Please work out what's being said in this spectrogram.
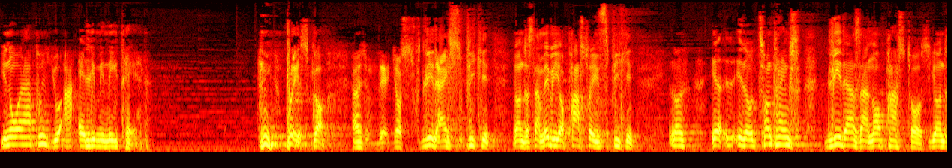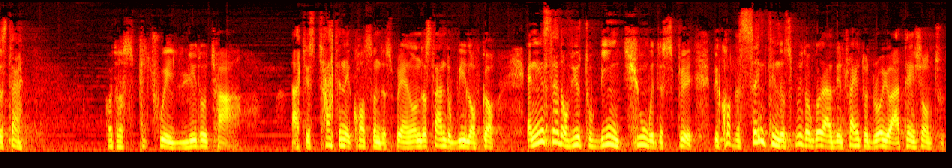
you know what happens? You are eliminated. Praise God. Uh, your leader is speaking. You understand? Maybe your pastor is speaking. You know, you know, sometimes leaders are not pastors. You understand? God just speak through a little child that is charting a course in the spirit and understand the will of God. And instead of you to be in tune with the spirit, because the same thing the spirit of God has been trying to draw your attention to,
